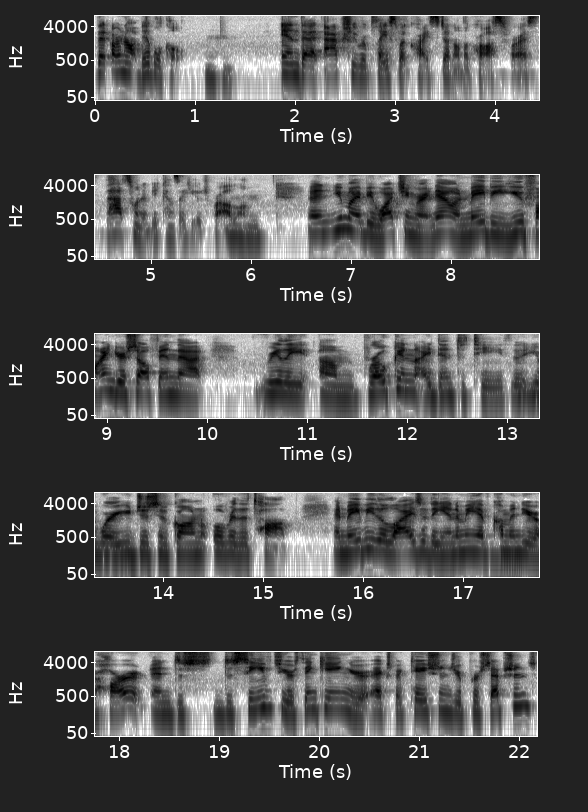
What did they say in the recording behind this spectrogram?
that are not biblical. Mm-hmm and that actually replace what Christ did on the cross for us, that's when it becomes a huge problem. Mm-hmm. And you might be watching right now, and maybe you find yourself in that really um, broken identity that you, where you just have gone over the top. And maybe the lies of the enemy have come into your heart and deceived your thinking, your expectations, your perceptions.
